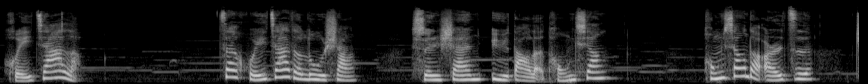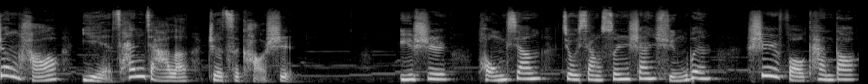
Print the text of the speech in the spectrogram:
回家了。在回家的路上，孙山遇到了同乡，同乡的儿子正好也参加了这次考试，于是同乡就向孙山询问是否看到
